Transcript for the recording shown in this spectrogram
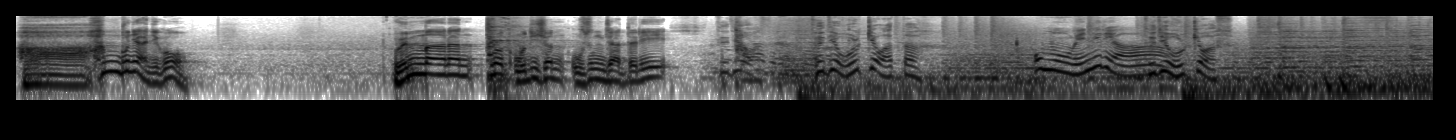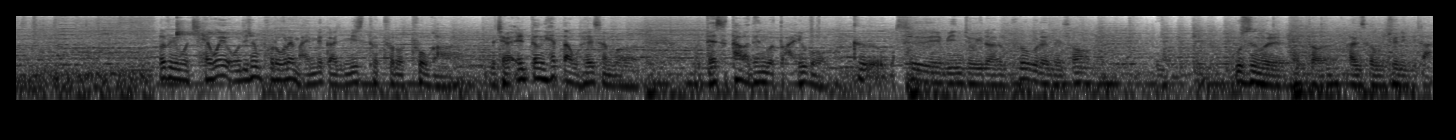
아, 한 분이 아니고 웬만한 트롯 오디션 우승자들이 드디어 드디어 올 게 왔다. 어머 웬일이야. 드디어 올 게 왔어. 어떻게 뭐 최고의 오디션 프로그램 아닙니까? 미스터 트롯 2가. 제가 1등 했다고 해서 뭐 대스타가 된 것도 아니고 그 트의 민족이라는 프로그램에서 우승을 했던 한성준입니다.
